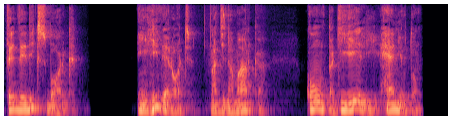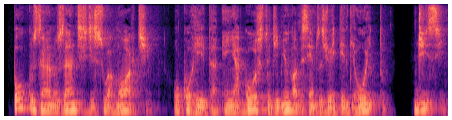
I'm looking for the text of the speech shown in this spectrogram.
Frederiksborg, em Hillerød, na Dinamarca, conta que ele, Hamilton, poucos anos antes de sua morte, ocorrida em agosto de 1988, disse,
